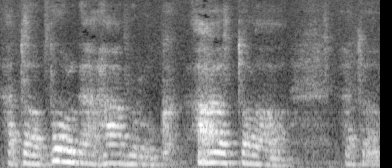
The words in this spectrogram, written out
hát a polgárháborúk által, a, hát a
